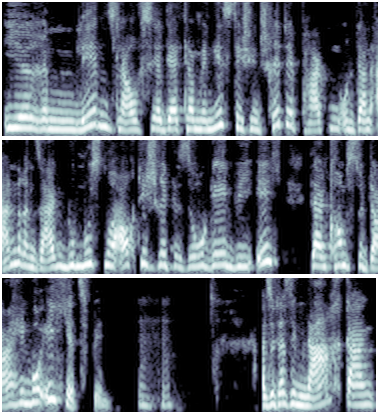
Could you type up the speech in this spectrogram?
ihren Lebenslauf sehr deterministisch in Schritte packen und dann anderen sagen, du musst nur auch die Schritte so gehen wie ich, dann kommst du dahin, wo ich jetzt bin. Mhm. Also das im Nachgang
